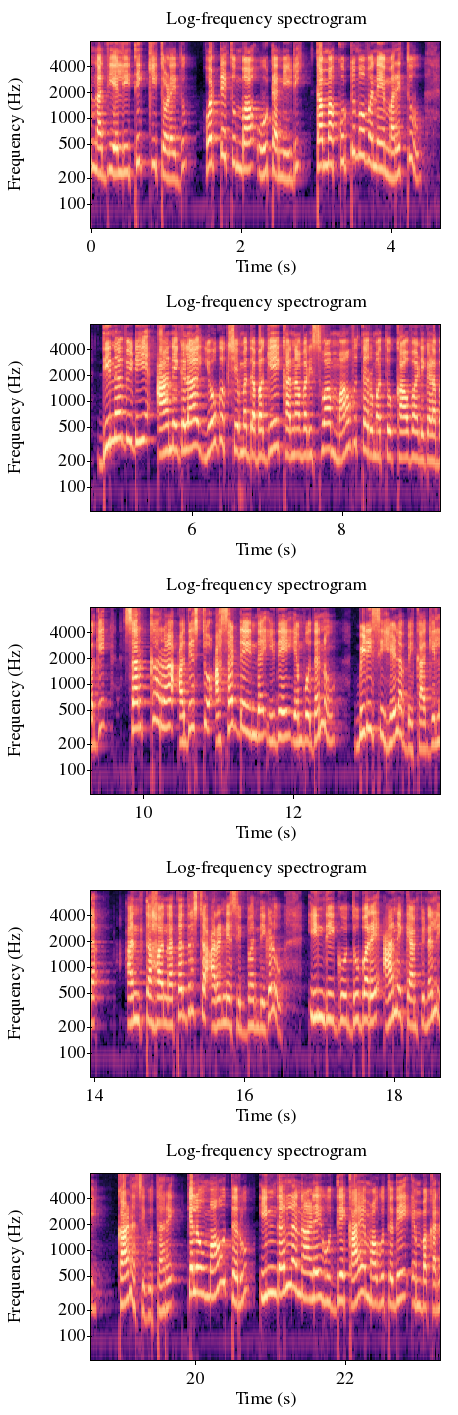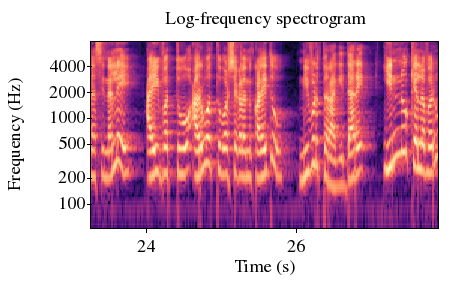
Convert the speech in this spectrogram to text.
ನದಿಯಲ್ಲಿ ತಿಕ್ಕಿ ತೊಳೆದು ಹೊಟ್ಟೆ ತುಂಬ ಊಟ ನೀಡಿ ತಮ್ಮ ಕುಟುಂಬವನ್ನೇ ಮರೆತು ದಿನವಿಡೀ ಆನೆಗಳ ಯೋಗಕ್ಷೇಮದ ಬಗ್ಗೆ ಕನವರಿಸುವ ಮಾವುತರು ಮತ್ತು ಕಾವಾಡಿಗಳ ಬಗ್ಗೆ ಸರ್ಕಾರ ಅದೆಷ್ಟು ಅಸಡ್ಡೆಯಿಂದ ಇದೆ ಎಂಬುದನ್ನು ಬಿಡಿಸಿ ಹೇಳಬೇಕಾಗಿಲ್ಲ. ಅಂತಹ ನತದೃಷ್ಟ ಅರಣ್ಯ ಸಿಬ್ಬಂದಿಗಳು ಇಂದಿಗೂ ದುಬರೆ ಆನೆ ಕ್ಯಾಂಪಿನಲ್ಲಿ ಕಾಣಸಿಗುತ್ತಾರೆ ಕೆಲವು ಮಾವುತರು ಇಂದಲ್ಲ ನಾಳೆ ಹುದ್ದೆ ಕಾಯಮಾಗುತ್ತದೆ ಎಂಬ ಕನಸಿನಲ್ಲೇ ಐವತ್ತು, ಅರವತ್ತು ವರ್ಷಗಳನ್ನು ಕಳೆದು ನಿವೃತ್ತರಾಗಿದ್ದಾರೆ. ಇನ್ನು ಕೆಲವರು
